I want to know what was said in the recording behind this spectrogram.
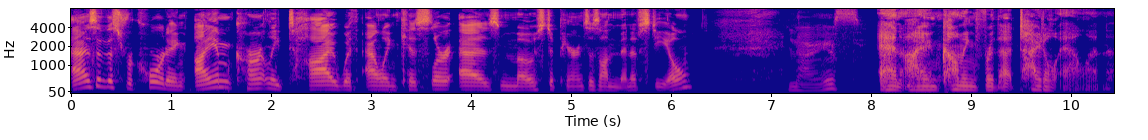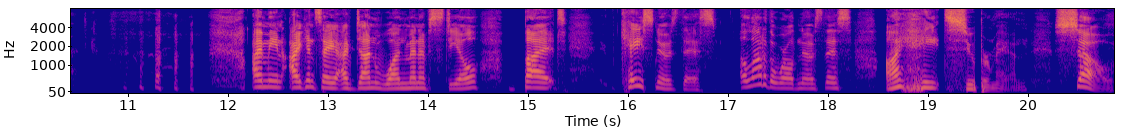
as of this recording, I am currently tied with Alan Kistler as most appearances on Men of Steel, Nice. and I am coming for that title, Alan. I mean, I can say I've done one Men of Steel, but Case knows this. A lot of the world knows this. I hate Superman. So,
